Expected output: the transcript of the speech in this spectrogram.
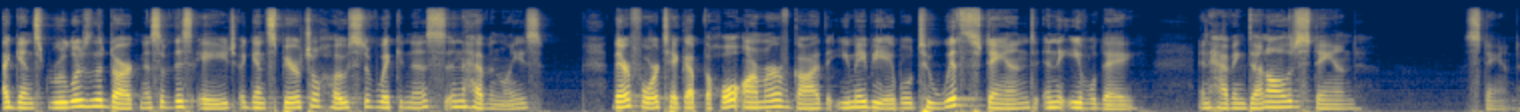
against rulers of the darkness of this age, against spiritual hosts of wickedness in the heavenlies. Therefore, take up the whole armor of God that you may be able to withstand in the evil day, and having done all to stand, stand.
